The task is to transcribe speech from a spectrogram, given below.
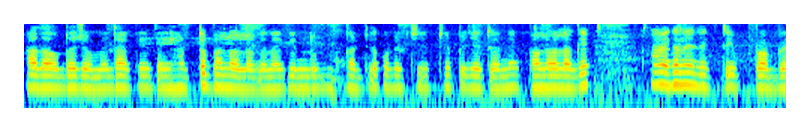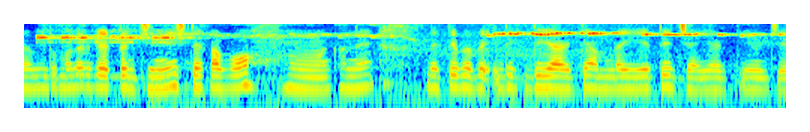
কাদা উদা জমে থাকে তাই হাঁটতে ভালো লাগে না কিন্তু গাড়িতে করে চেপে যেতে অনেক ভালো লাগে। আর এখানে দেখতে পাবে আমি তোমাদেরকে একটা জিনিস দেখাবো। এখানে দেখতে পাবে এদিক দিয়ে আর কি আমরা ইয়েতে যাই আর কি ওই যে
